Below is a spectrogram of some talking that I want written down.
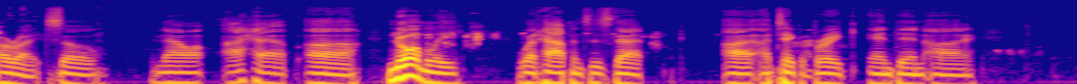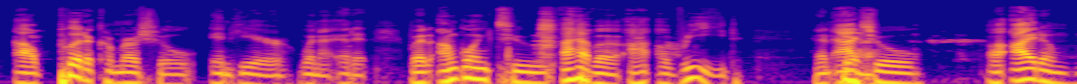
All right, so now I have. Uh, normally, what happens is that I, I take a break and then I I'll put a commercial in here when I edit. But I'm going to. I have a a, a read, an actual uh, item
